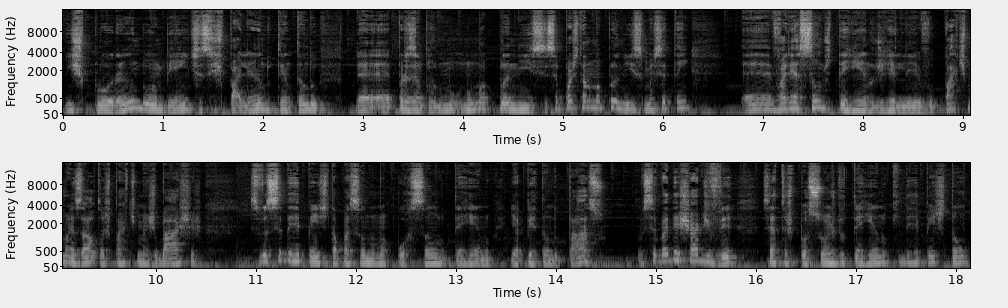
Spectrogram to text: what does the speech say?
explorando o ambiente, se espalhando, tentando, é, é, por exemplo, numa planície. Você pode estar numa planície, mas você tem é, variação de terreno, de relevo, partes mais altas, partes mais baixas. Se você de repente está passando uma porção do terreno e apertando o passo, você vai deixar de ver certas porções do terreno que de repente estão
